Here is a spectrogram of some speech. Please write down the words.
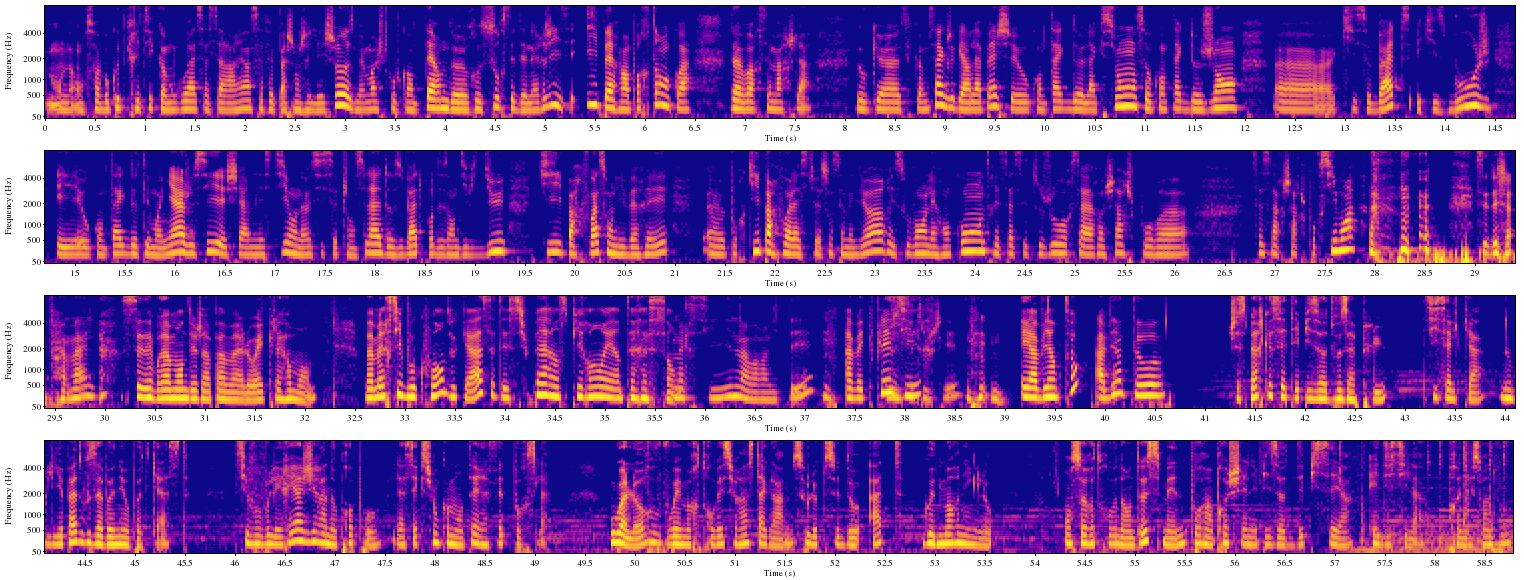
on, reçoit beaucoup de critiques comme quoi ça sert à rien, ça fait pas changer les choses. Mais moi, je trouve qu'en termes de ressources et d'énergie, c'est hyper important quoi d'avoir ces marches-là. Donc euh, c'est comme ça que je garde la pêche, c'est au contact de l'action, c'est au contact de gens euh, qui se battent et qui se bougent, et au contact de témoignages aussi. Et chez Amnesty, on a aussi cette chance-là de se battre pour des individus qui parfois sont libérés, euh, pour qui parfois la situation s'améliore, et souvent on les rencontre, et ça c'est toujours ça recharge pour ça, ça recharge pour six mois. c'est déjà pas mal. C'est vraiment déjà pas mal, ouais, clairement. Bah, merci beaucoup en tout cas, c'était super inspirant et intéressant. Merci de m'avoir invité. Avec plaisir. Je suis touchée. et à bientôt. À bientôt. J'espère que cet épisode vous a plu. Si c'est le cas, n'oubliez pas de vous abonner au podcast. Si vous voulez réagir à nos propos, la section commentaires est faite pour cela. Ou alors, vous pouvez me retrouver sur Instagram sous le pseudo at goodmorninglow. On se retrouve dans deux semaines pour un prochain épisode d'Épicéa et d'ici là, prenez soin de vous.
